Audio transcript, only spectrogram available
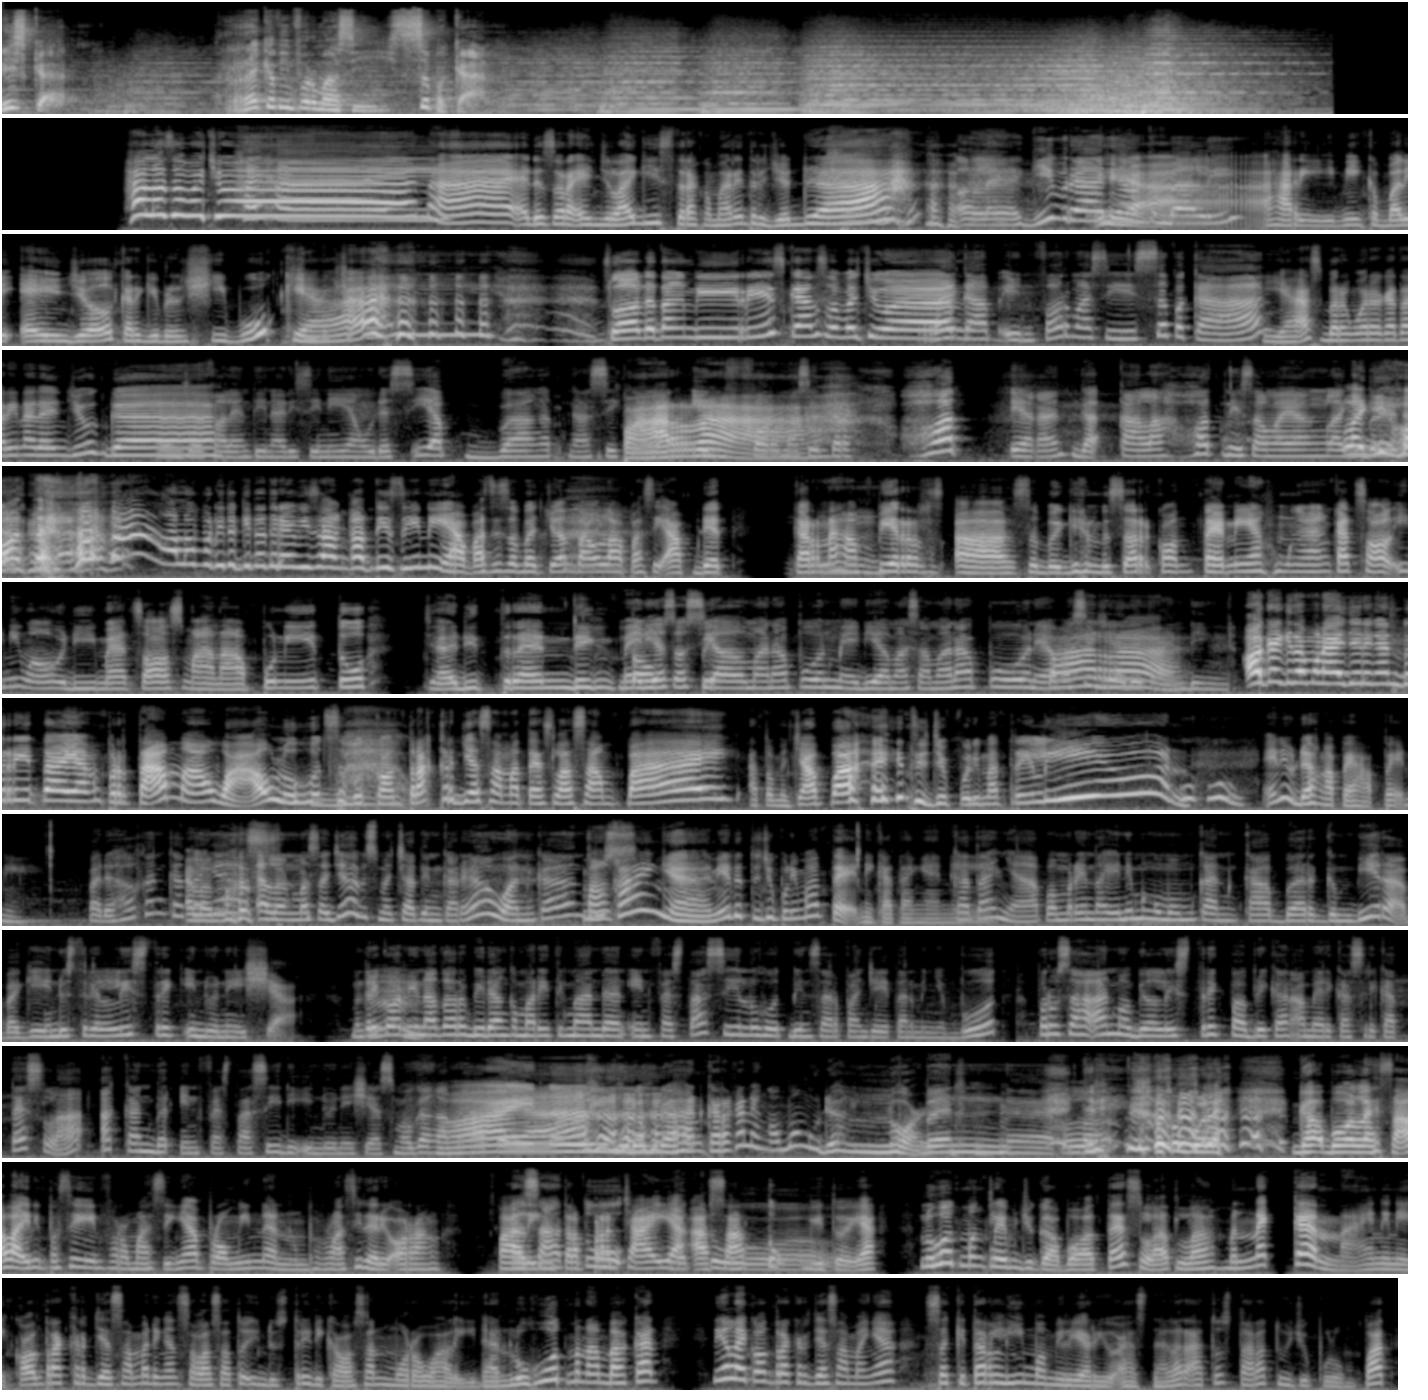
Riskan. Rekap informasi sepekan. Halo Sobat Cuan Hai hai Hai, ada suara Angel lagi setelah kemarin terjeda oleh Gibran yang Iya, kembali Hari ini kembali Angel karena Gibran sibuk ya sekali. Selamat datang di Riskan Sobat Cuan Rekap informasi sepekan. Iya, sebarang Mario Katarina dan juga Angel Valentina di sini yang udah siap banget ngasih Parah. informasi terhot ya kan? Nggak kalah hot nih sama yang lagi, Lagi beredar. hot Walaupun itu kita tidak bisa angkat di sini ya Pasti Sobat Cuan tau lah pasti update karena Hmm. hampir uh, sebagian besar konten yang mengangkat soal ini mau di medsos mana pun itu jadi trending media topik. sosial mana pun, media masa mana pun ya pasti jadi Parah. trending. Oke kita mulai aja dengan berita yang pertama Wow Luhut sebut kontrak kerja sama Tesla sampai Atau mencapai 75 triliun Uhuh. Ini udah nggak PHP nih Padahal kan Elon katanya Musk. Elon Musk aja habis mecatin karyawan kan. Terus Makanya ini ada 75 T nih katanya nih Katanya pemerintah ini mengumumkan kabar gembira bagi industri listrik Indonesia. Menteri Hmm. Koordinator Bidang Kemaritiman dan Investasi Luhut Binsar Panjaitan menyebut, perusahaan mobil listrik pabrikan Amerika Serikat Tesla akan berinvestasi di Indonesia. Semoga nggak PHP ya. Mudah-mudahan Karena kan yang ngomong udah Lord Bener. Jadi loh. nggak boleh nggak boleh salah ini pasti informasinya prominent informasi dari orang paling A1, terpercaya A1 betul. gitu ya Luhut mengklaim juga bahwa Tesla telah menekan nah ini nih kontrak kerjasama dengan salah satu industri di kawasan Morowali dan Luhut menambahkan nilai kontrak kerjasamanya sekitar 5 miliar US dollar atau setara 74,31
